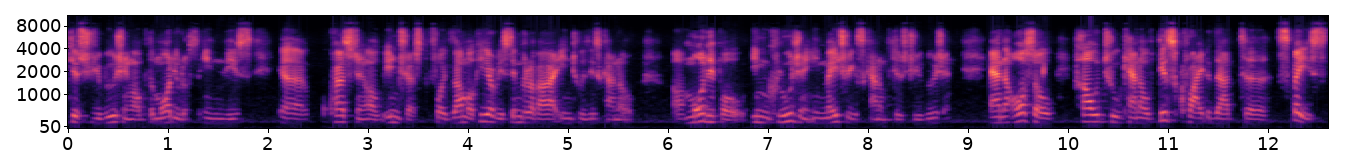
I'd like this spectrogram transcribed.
distribution of the modulus in this uh, question of interest, for example, here we simplify into this kind of uh, multiple inclusion in matrix kind of distribution, and also how to kind of describe that uh, space.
